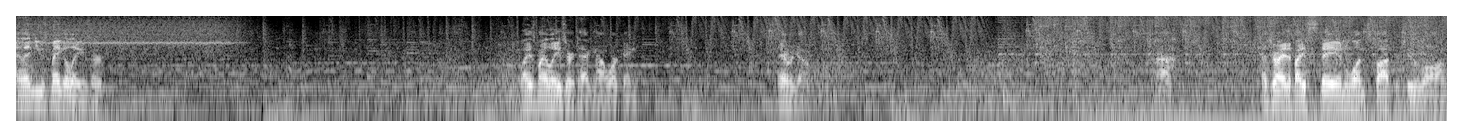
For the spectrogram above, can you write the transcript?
and then use Mega Laser. Why is my laser attack not working? There we go. Ah. That's right, if I stay in one spot for too long.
